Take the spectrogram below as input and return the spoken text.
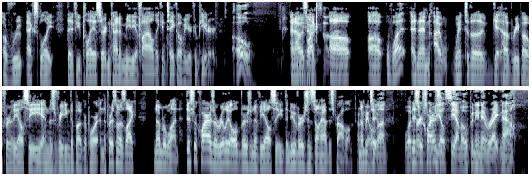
a root exploit that if you play a certain kind of media file, they can take over your computer." Oh, And I was Yeah, like, saw that. "Uh, uh, what?" And then I went to the GitHub repo for VLC and was reading the bug report, and the person was like, "Number one, this requires a really old version of VLC. The new versions don't have this problem. okay, Number two, hold on. What This version requires- of VLC? I'm opening it right now.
